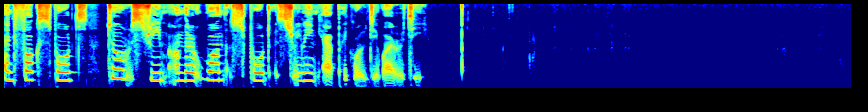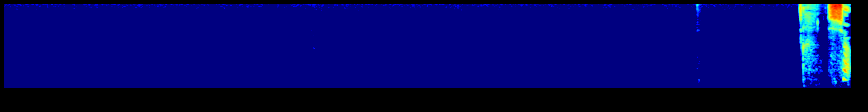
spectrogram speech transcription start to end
and Fox Sports to stream under one sport streaming app, according to Variety. So,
